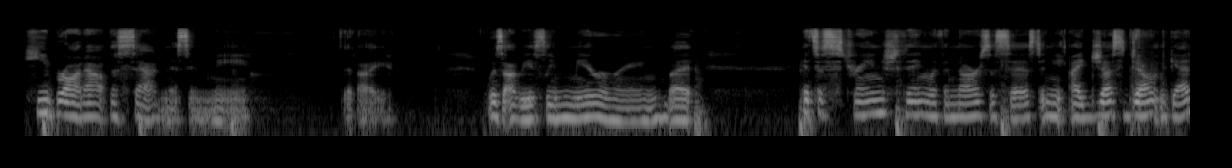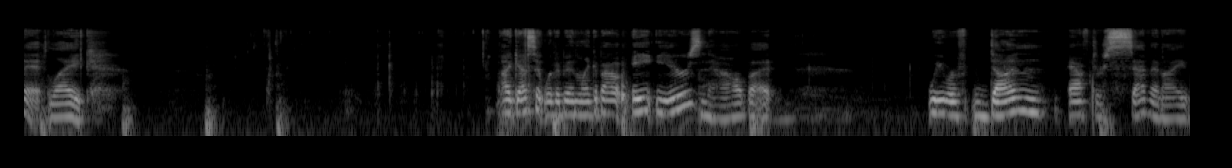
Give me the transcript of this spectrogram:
He brought out the sadness in me that I was obviously mirroring, but it's a strange thing with a narcissist, and I just don't get it. Like, I guess it would have been like about eight years now, but we were done after seven, I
